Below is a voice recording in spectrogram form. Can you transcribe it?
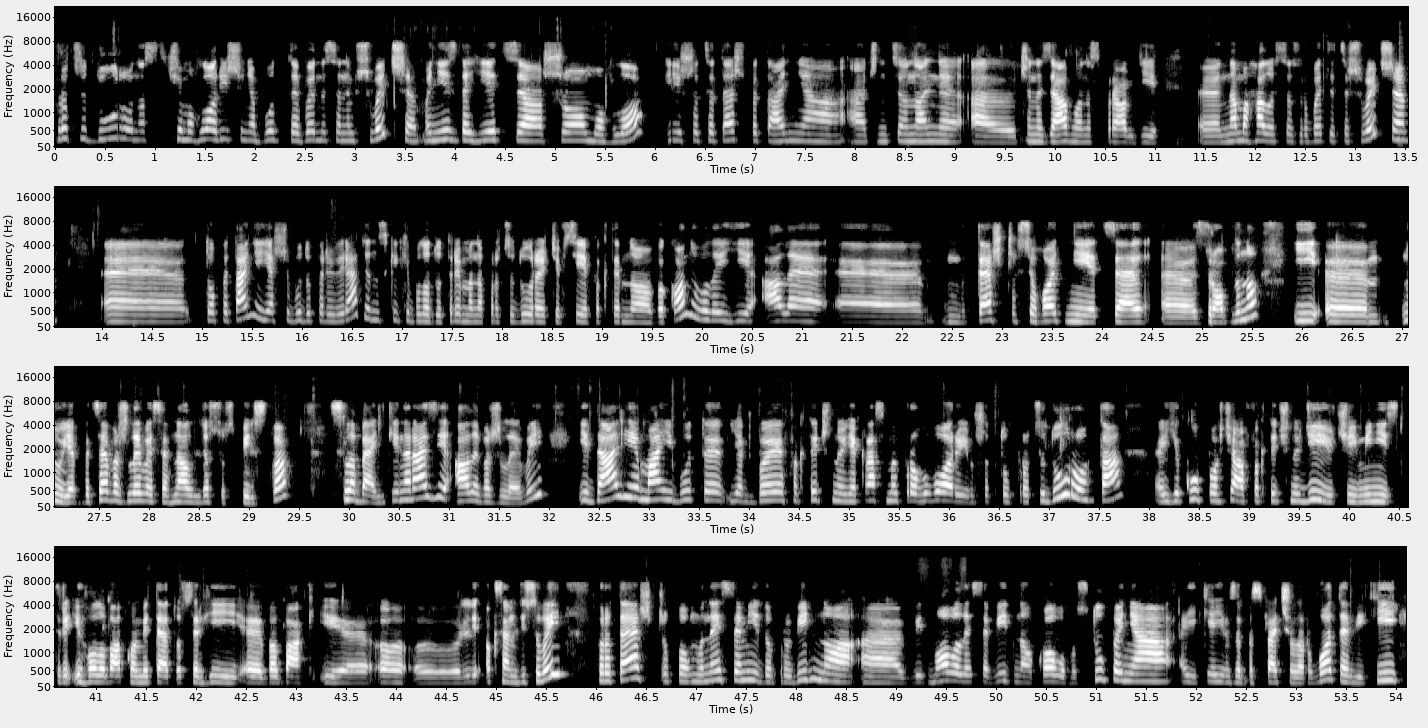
процедуру. чи могло рішення бути винесеним швидше. Мені здається, що могло, і що це теж питання, чи національне чи назяво насправді Е, намагалося зробити це швидше. Е, то питання я ще буду перевіряти, наскільки була дотримана процедура, чи всі ефективно виконували її. Але е, те, що сьогодні це е, зроблено, і е, ну якби це важливий сигнал для суспільства, слабенький наразі, але важливий. І далі має бути, якби фактично, якраз ми проговорюємо, що ту процедуру та. Яку почав фактично діючий міністр і голова комітету Сергій е, Бабак і е, Оксан Лісовий, про те, що вони самі добровільно відмовилися від наукового ступеня, яке їм забезпечила робота, в якій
